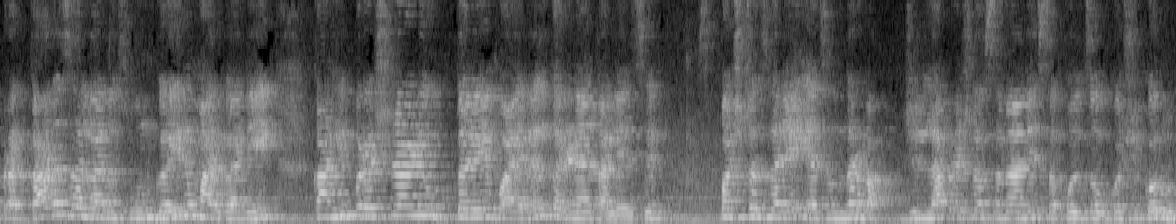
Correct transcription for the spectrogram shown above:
प्रकार झाला नसून गैरमार्गाने काही प्रश्न आणि उत्तरे व्हायरल करण्यात आल्याचे स्पष्ट झाले. या संदर्भात जिल्हा प्रशासनाने सखोल चौकशी करून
